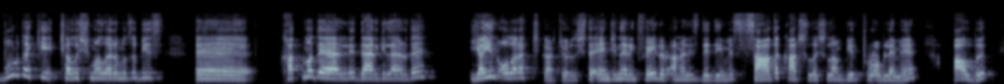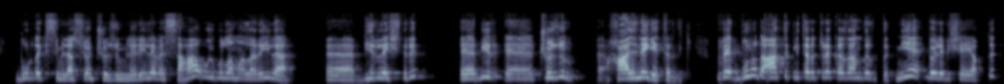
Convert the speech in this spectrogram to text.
buradaki çalışmalarımızı biz e, katma değerli dergilerde yayın olarak çıkartıyoruz. İşte engineering failure analiz dediğimiz sahada karşılaşılan bir problemi aldık. Buradaki simülasyon çözümleriyle ve saha uygulamalarıyla e, birleştirip e, bir e, çözüm e, haline getirdik. Ve bunu da artık literatüre kazandırdık. Niye böyle bir şey yaptık?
